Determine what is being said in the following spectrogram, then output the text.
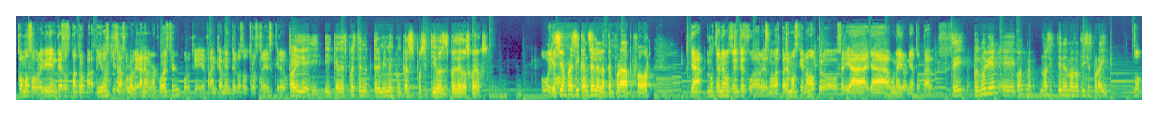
cómo sobreviven de esos cuatro partidos. Quizás solo le ganan a Northwestern, porque francamente los otros tres creo que. Oye, y, que después terminen con casos positivos después de dos juegos. que siempre sí cancelen la temporada, por favor ya no tenemos suficientes jugadores, ¿no? Esperemos que no, pero sería ya una ironía total. Sí, pues muy bien. Eh, no sé si tienes más noticias por ahí. no,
